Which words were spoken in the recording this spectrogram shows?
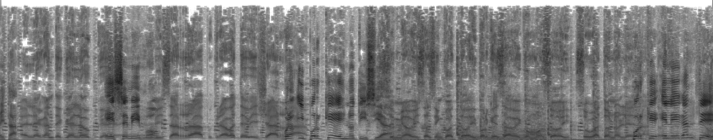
ahí está. Elegante que lo que Ese mismo. Bizarrap, grábate Villarrap Bueno, ¿y por qué es noticia? Si me avisa cinco estoy porque sabe cómo soy Su gato no le Porque elegante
